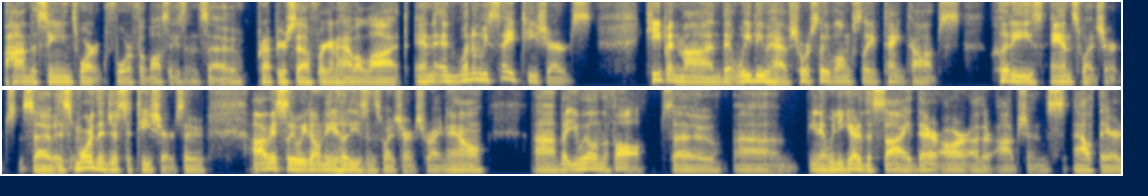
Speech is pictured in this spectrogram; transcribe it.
behind the scenes work for football season. So prep yourself. We're going to have a lot. And and when we say t-shirts, keep in mind that we do have short sleeve, long sleeve tank tops, hoodies, and sweatshirts. So it's more than just a t-shirt. So obviously we don't need hoodies and sweatshirts right now. Uh, but you will in the fall. So, um, you know, when you go to the site, there are other options out there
